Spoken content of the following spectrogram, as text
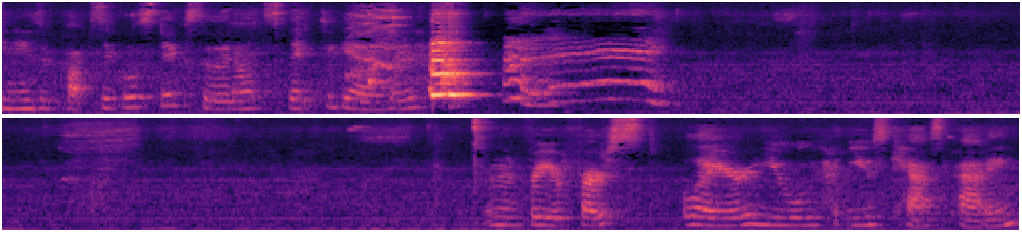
Can use a popsicle stick so they don't stick together. And then for your first layer, you will use cast padding.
